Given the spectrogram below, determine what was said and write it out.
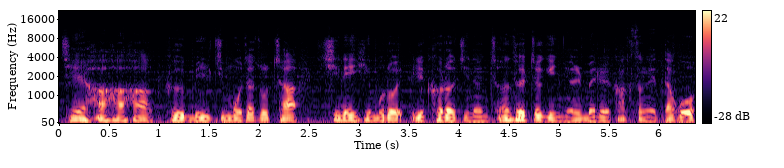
제하하하 그 밀짚 모자조차 신의 힘으로 일컬어지는 전설적인 열매를 각성했다고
